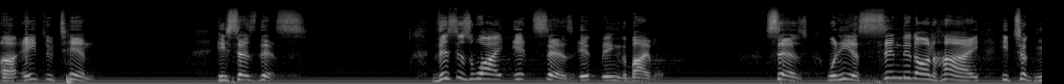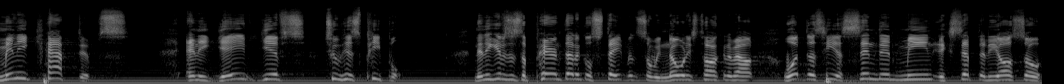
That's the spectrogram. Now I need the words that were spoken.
uh, 8 through 10. He says this This is why it says, it being the Bible, says, When he ascended on high, he took many captives and he gave gifts to his people. Then he gives us a parenthetical statement so we know what he's talking about. What does he ascended mean except that he also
